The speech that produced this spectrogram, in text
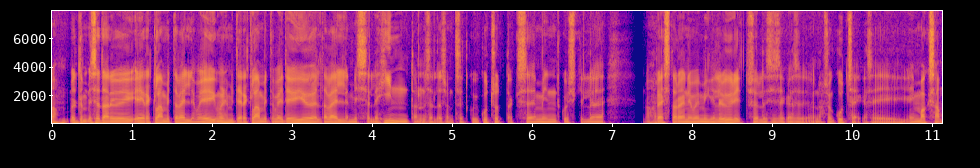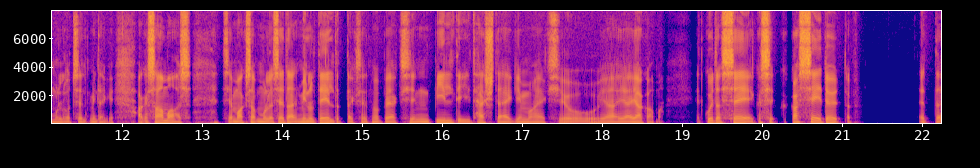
noh, ütleme seda ei, ei reklaamita välja või ei, mitte ei reklaamita, vaid ei öelda välja, mis selle hind on selles mõttes, et kui kutsutakse mind kuskile äh, noh, restorani või mingile üritusele, siis ega see noh, see on kutse, ega see ei, ei maksa mulle otseselt midagi. aga samas see maksab mulle seda, et minult eeldatakse, et ma peaksin pildid hashtag ima, eks ju, ja, ja jagama. et kuidas see, kas, kas see töötab? et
